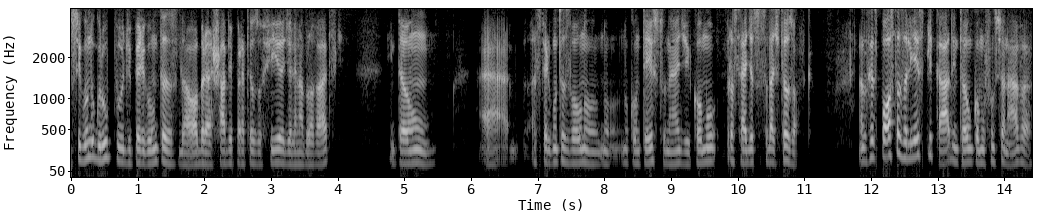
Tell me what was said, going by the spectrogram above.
segundo grupo de perguntas da obra Chave para a Teosofia de Helena Blavatsky. Então, as perguntas vão no, no, no, contexto né, de como procede a sociedade teosófica. Nas respostas ali é explicado, então, como funcionava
